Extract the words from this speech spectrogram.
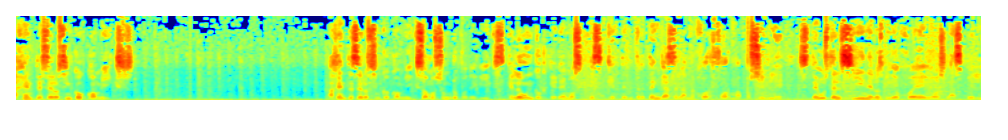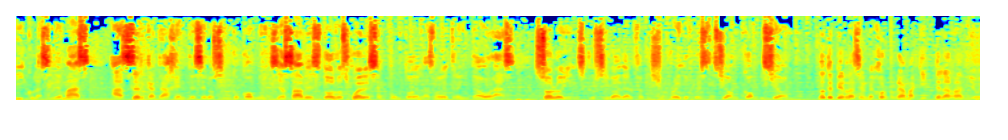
Agente 05 Comics. Agente 05 Comics, somos un grupo de geeks que lo único que queremos es que te entretengas de la mejor forma posible. Si te gusta el cine, los videojuegos, las películas y demás, acércate a Agente 05 Comics. Ya sabes, todos los jueves en punto de las 9.30 horas, solo y en exclusiva de Alpha Vision Radio, tu estación con visión. No te pierdas el mejor programa geek de la radio.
